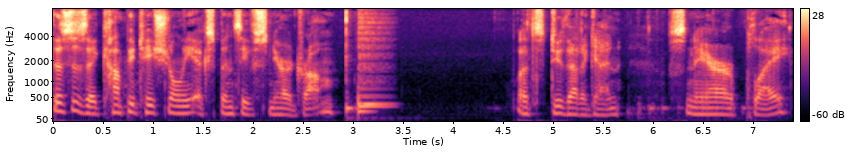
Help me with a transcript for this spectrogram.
This is a computationally expensive snare drum. Let's do that again. Snare play.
